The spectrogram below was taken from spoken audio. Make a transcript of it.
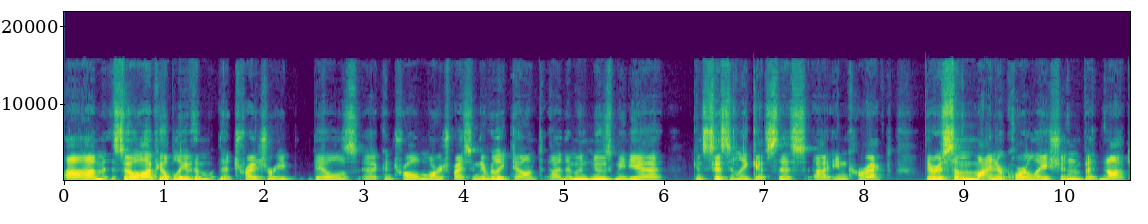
Um, so a lot of people believe the, the Treasury bills uh, control mortgage pricing. They really don't. Uh, the news media consistently gets this uh, incorrect. There is some minor correlation, but not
